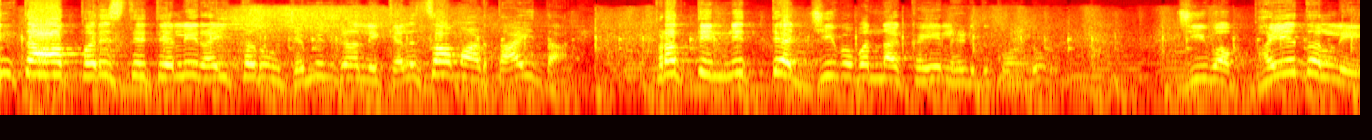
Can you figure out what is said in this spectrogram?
ಇಂತಹ ಪರಿಸ್ಥಿತಿಯಲ್ಲಿ ರೈತರು ಜಮೀನುಗಳಲ್ಲಿ ಕೆಲಸ ಮಾಡ್ತಾ ಇದ್ದಾರೆ. ಪ್ರತಿನಿತ್ಯ ಜೀವವನ್ನ ಕೈಯಲ್ಲಿ ಹಿಡಿದುಕೊಂಡು ಜೀವ ಭಯದಲ್ಲಿ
